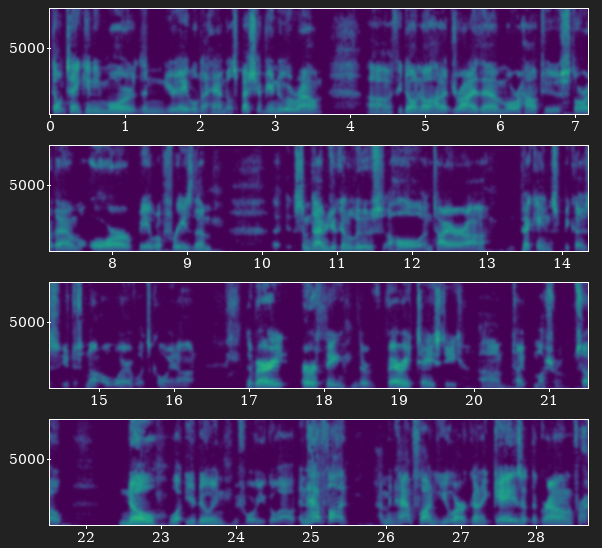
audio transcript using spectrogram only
Don't take any more than you're able to handle, especially if you're new around. Uh, if you don't know how to dry them or how to store them or be able to freeze them, uh, sometimes you can lose a whole entire uh, pickings because you're just not aware of what's going on. They're very earthy, they're very tasty um, type mushroom. So know what you're doing before you go out and have fun. I mean, have fun. You are going to gaze at the ground for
